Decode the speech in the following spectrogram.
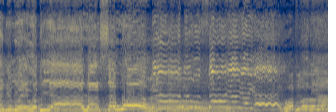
ɛnwummerɛ yi obiara nsɛ wo onyame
